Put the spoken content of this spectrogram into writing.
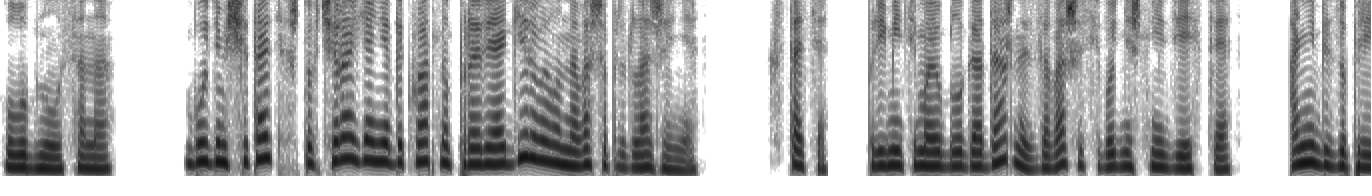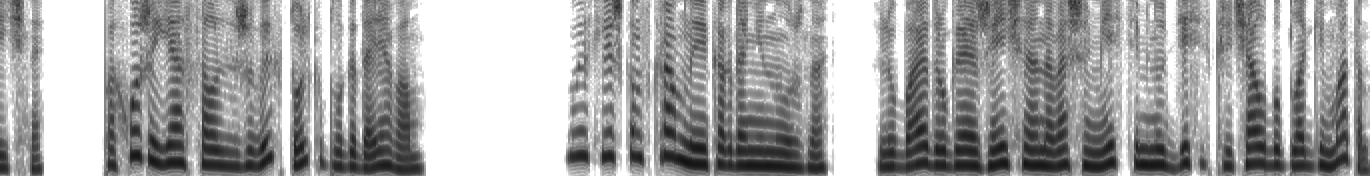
улыбнулась она. Будем считать, что вчера я неадекватно прореагировала на ваше предложение. Кстати, примите мою благодарность за ваши сегодняшние действия. Они безупречны. Похоже, я осталась в живых только благодаря вам. Вы слишком скромные, когда не нужно. Любая другая женщина на вашем месте минут десять кричала бы благим матом,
